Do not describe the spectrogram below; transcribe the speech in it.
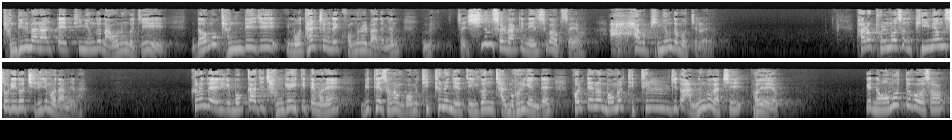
견딜만 할 때 비명도 나오는 거지 너무 견디지 못할 정도의 고문을 받으면 신음소리밖에 낼 수가 없어요. 아 하고 비명도 못 질러요. 바로 불못은 비명 소리도 지르지 못합니다. 그런데 이게 목까지 잠겨 있기 때문에 밑에서는 몸을 뒤트는지 이건 잘 모르겠는데 볼 때는 몸을 뒤틀지도 않는 것 같이 보여요. 너무 뜨거워서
